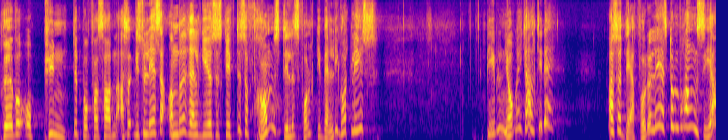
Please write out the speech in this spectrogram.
prøver å pynte på fasaden. Altså Hvis du leser andre religiøse skrifter, så framstilles folk i veldig godt lys. Bibelen gjør ikke alltid det. Altså, Der får du lest om vrangsida.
